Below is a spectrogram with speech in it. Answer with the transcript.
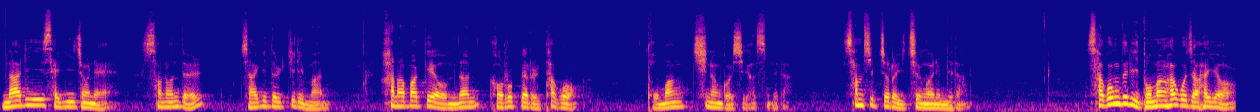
날이 새기 전에 선원들 자기들끼리만 하나밖에 없는 거룻배를 타고 도망치는 것이었습니다. 30절의 증언입니다. 사공들이 도망하고자 하여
